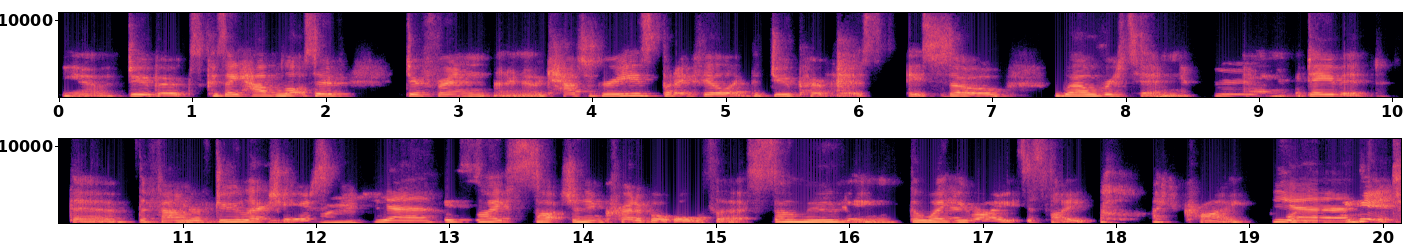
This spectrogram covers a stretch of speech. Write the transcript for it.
you know, do books because they have lots of different, I don't know, categories, but I feel like the do purpose is so well written. Mm, And David, the the founder of Do Lectures, Yeah. it's like such an incredible author. So moving the way he writes. It's like I could cry. Yeah, I Yeah. did.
